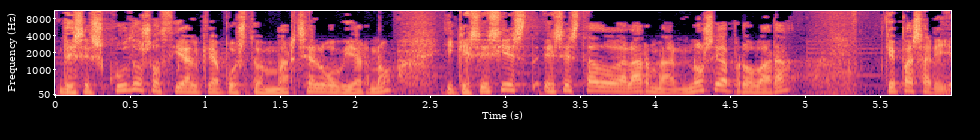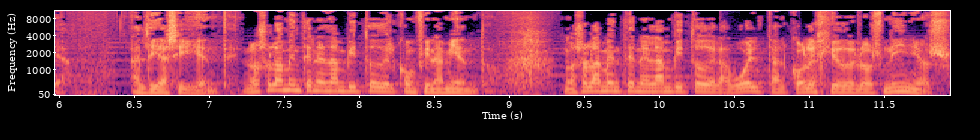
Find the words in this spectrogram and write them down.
de ese escudo social que ha puesto en marcha el gobierno y que si ese estado de alarma no se aprobara, ¿qué pasaría? al día siguiente. No solamente en el ámbito del confinamiento, no solamente en el ámbito de la vuelta al colegio de los niños,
